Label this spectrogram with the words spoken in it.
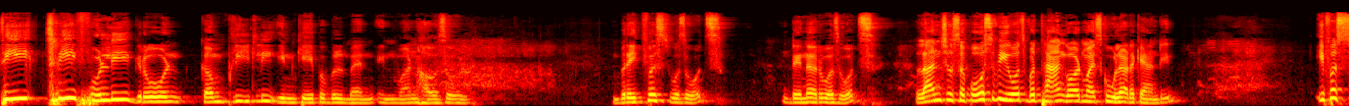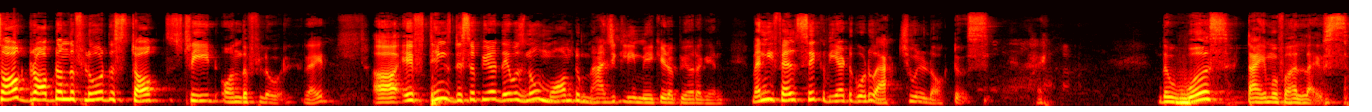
three, three fully grown, completely incapable men in one household. Breakfast was oats, dinner was oats, lunch was supposed to be oats, but thank God my school had a canteen. If a sock dropped on the floor, the sock stayed on the floor, right? Uh, if things disappeared, there was no mom to magically make it appear again. When we felt sick, we had to go to actual doctors. The worst time of our lives.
